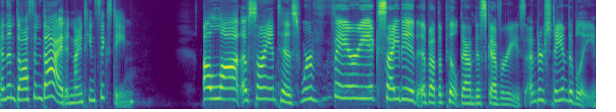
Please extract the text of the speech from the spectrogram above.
And then Dawson died in 1916. A lot of scientists were very excited about the Piltdown discoveries, understandably.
